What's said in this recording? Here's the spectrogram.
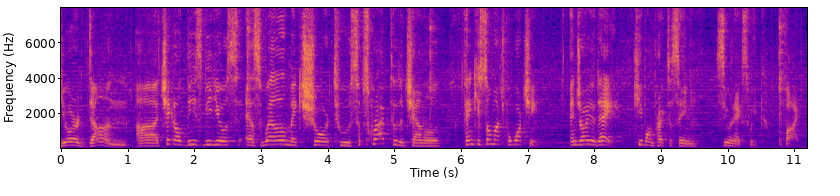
You're done. Uh, check out these videos as well. Make sure to subscribe to the channel. Thank you so much for watching. Enjoy your day. Keep on practicing. See you next week. Bye.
